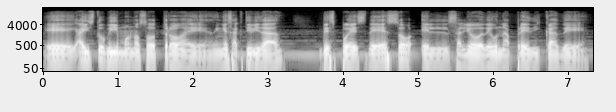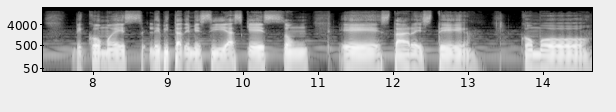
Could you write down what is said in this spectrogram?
Eh, ahí estuvimos nosotros eh, en esa actividad. Después de eso, él salió de una prédica de, de cómo es levita de Mesías, que es son estar este como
